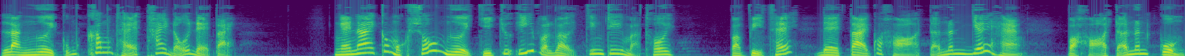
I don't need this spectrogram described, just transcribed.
là người cũng không thể thay đổi đề tài. Ngày nay có một số người chỉ chú ý vào lời tiên tri mà thôi, và vì thế đề tài của họ trở nên giới hạn và họ trở nên cuồng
